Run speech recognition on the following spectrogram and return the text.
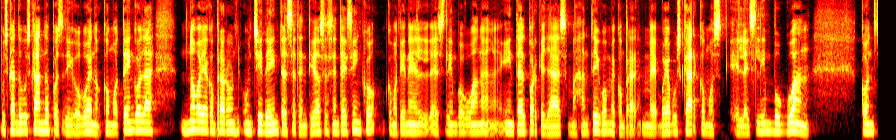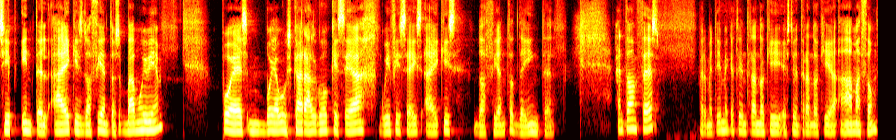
buscando, buscando, pues digo, bueno, como tengo la, no voy a comprar un, chip de Intel 7265, como tiene el Slimbook One eh, Intel, porque ya es más antiguo, me, me voy a buscar como el Slimbook One con chip Intel AX200 va muy bien, pues voy a buscar algo que sea Wi-Fi 6 AX200 de Intel. Entonces, permitidme que estoy entrando aquí, estoy entrando aquí a Amazon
